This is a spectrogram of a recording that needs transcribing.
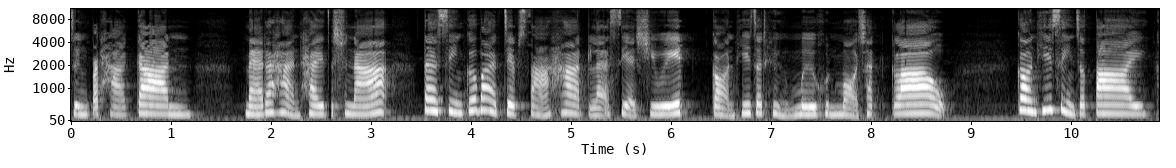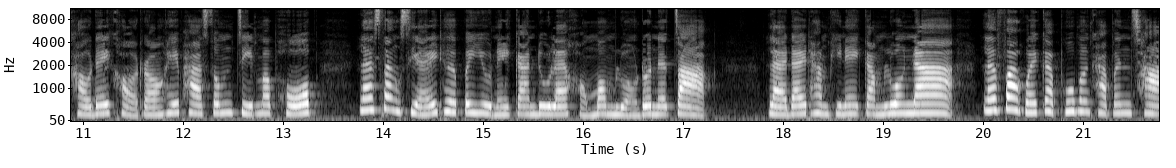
จึงปะทะกัน แม้ทหารไทยจะชนะ แต่สิงก็บาดเจ็บสาหัสและเสียชีวิต ก่อนที่จะถึงมือคุณหมอชัดเกล้า ก่อนที่สิงจะตาย เขาได้ขอร้องให้พาส้มจี๊ดมาพบ และสั่งเสียให้เธอไปอยู่ในการดูแลของหม่อมหลวงรณจักร และได้ทำพินัยกรรมล่วงหน้า และฝากไว้กับผู้บังคับบัญชา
